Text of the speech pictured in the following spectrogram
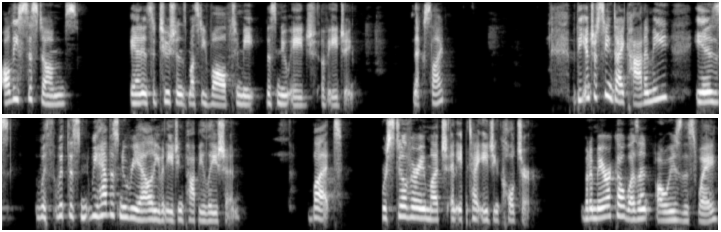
All these systems and institutions must evolve to meet this new age of aging. Next slide. But the interesting dichotomy is with, with this, we have this new reality of an aging population, but we're still very much an anti aging culture. But America wasn't always this way.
